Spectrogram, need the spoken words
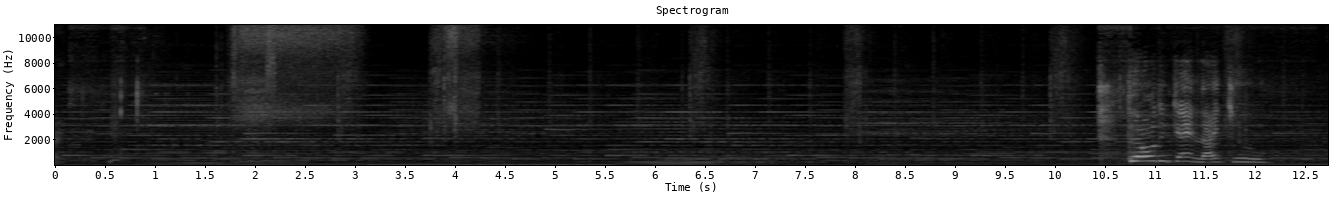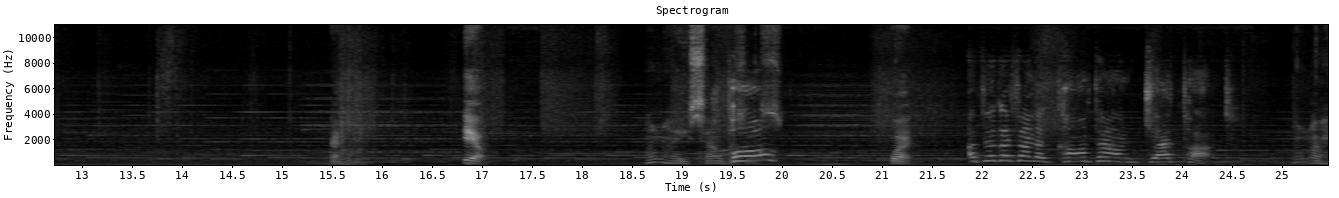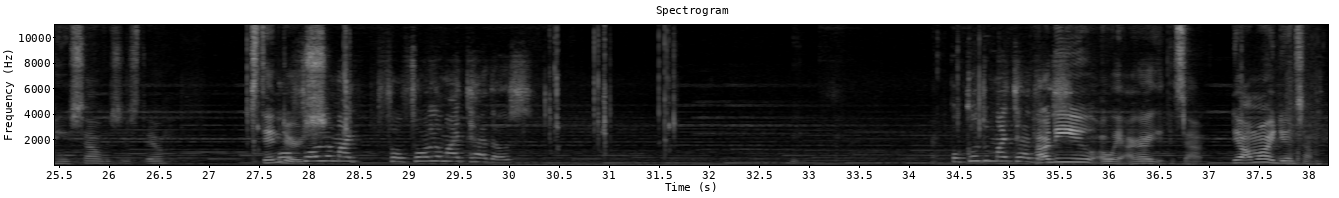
They already game light too. Okay. Dale. I don't know how you sound. Paul? What? I think I found a compound jackpot. I don't know how you salvage this, Dale. Paul, Extenders. follow my fo- follow my tethers. Well, go to my tethers. How do you? Oh wait, I gotta get this out. Yeah, I'm already doing something.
